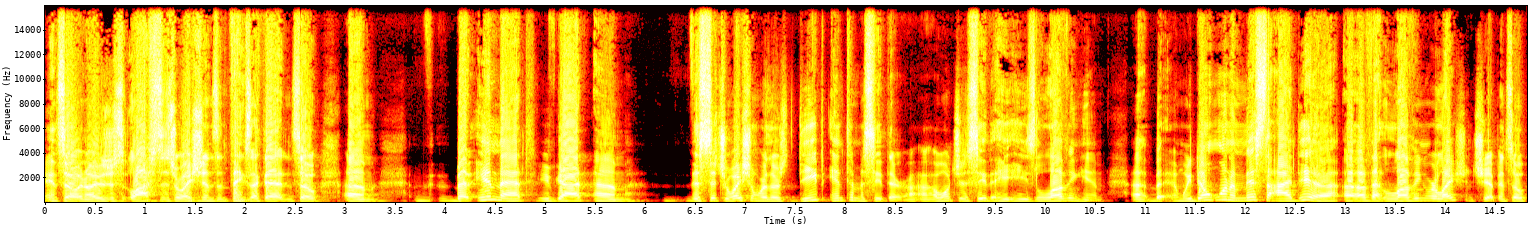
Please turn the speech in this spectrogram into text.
And so, you know, it was just life situations and things like that. And so, um, but in that, you've got um, this situation where there's deep intimacy there. I, I want you to see that he, he's loving him. Uh, but, and we don't want to miss the idea of that loving relationship. And so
